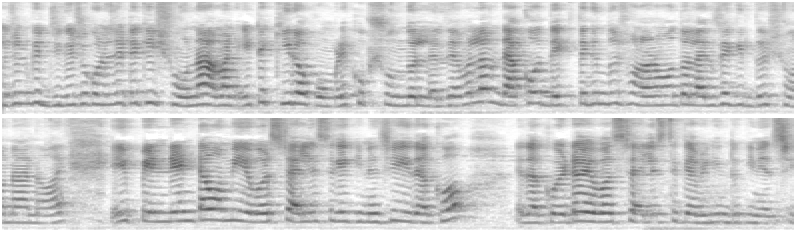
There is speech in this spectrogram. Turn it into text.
একজনকে জিজ্ঞাসা করল যে, এটা কি সোনা? আমার এটা কীরকম রে? খুব সুন্দর লাগছে। আমি বললাম, দেখো, দেখতে কিন্তু সোনার মতো লাগছে, কিন্তু সোনা নয়। এই পেন্ডেন্টটাও আমি এভার স্টাইলিশ থেকে কিনেছি, এই দেখো। এ দেখো, এটা এভার স্টাইলিশ থেকে আমি কিন্তু কিনেছি।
